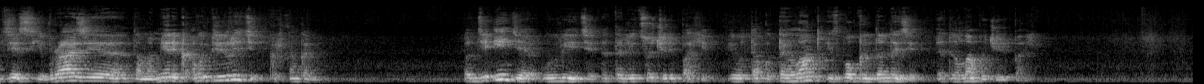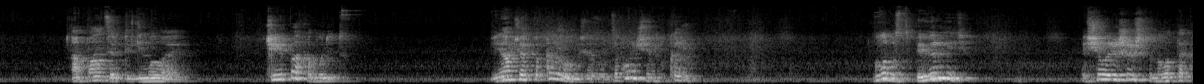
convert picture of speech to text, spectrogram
здесь Евразия, там Америка, а вы переверните картонками. Вот где Индия, вы видите, это лицо черепахи. И вот так вот Таиланд и сбоку Индонезии, это лапы черепахи. А панцирь это Гималай. Черепаха будет я вам сейчас покажу, мы сейчас вот закончим, покажу. глобус переверните. А еще вы решили, что ну вот так,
